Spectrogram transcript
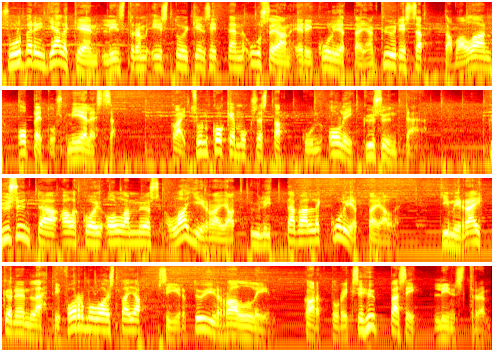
Sulberin jälkeen Lindström istuikin sitten usean eri kuljettajan kyydissä tavallaan opetusmielessä. Kaitsun kokemuksesta, kun oli kysyntää. Kysyntää alkoi olla myös lajirajat ylittävälle kuljettajalle. Kimi Räikkönen lähti formuloista ja siirtyi ralliin. Kartturiksi hyppäsi Lindström.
